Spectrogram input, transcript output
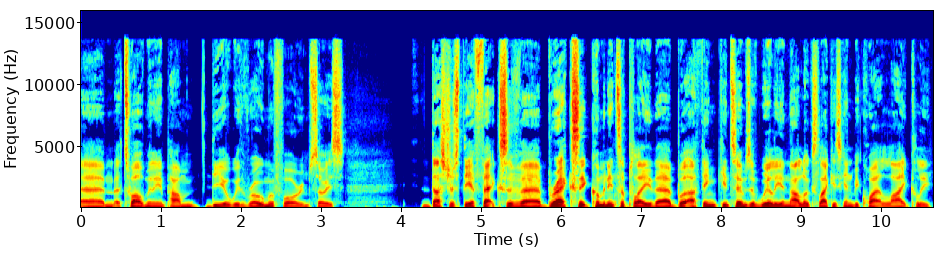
um, a twelve million pound deal with Roma for him. So it's that's just the effects of uh, Brexit coming into play there. But I think in terms of Willian, that looks like it's going to be quite likely.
